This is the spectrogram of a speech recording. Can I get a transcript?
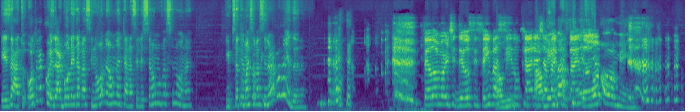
Exato. Outra coisa, a Arboleda vacinou não, né? Tá na seleção, não vacinou, né? Quem precisa tomar essa vacina é Arboleda, né? Pelo amor de Deus, se sem vacina o cara já vai pro bailão. esse homem.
